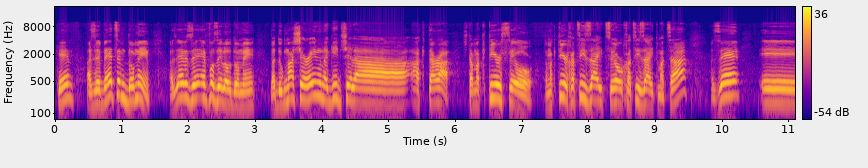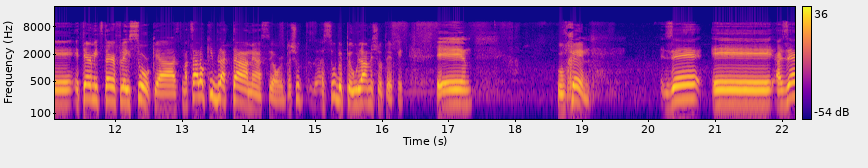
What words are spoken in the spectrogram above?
כן? אז זה בעצם דומה. אז איפה זה, איפה זה לא דומה? בדוגמה שראינו נגיד של ההקטרה, שאתה מקטיר שיעור, אתה מקטיר חצי זית שיעור, חצי זית מצה, זה אה, היתר מצטרף לאיסור, כי המצה לא קיבלה טעם מהשיעור, הם פשוט עשו בפעולה משותפת. אה, ובכן, זה, אה, אז זה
